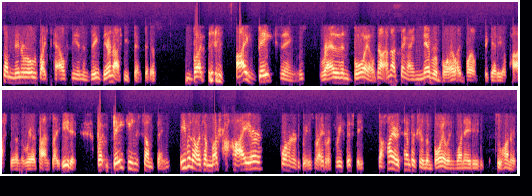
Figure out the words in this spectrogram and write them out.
some minerals like calcium and zinc. They're not heat sensitive, but I bake things rather than boil. Now, I'm not saying I never boil. I boil spaghetti or pasta in the rare times I eat it. But baking something, even though it's a much higher 400 degrees, right, or 350, the higher temperature than boiling 180 to 200.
